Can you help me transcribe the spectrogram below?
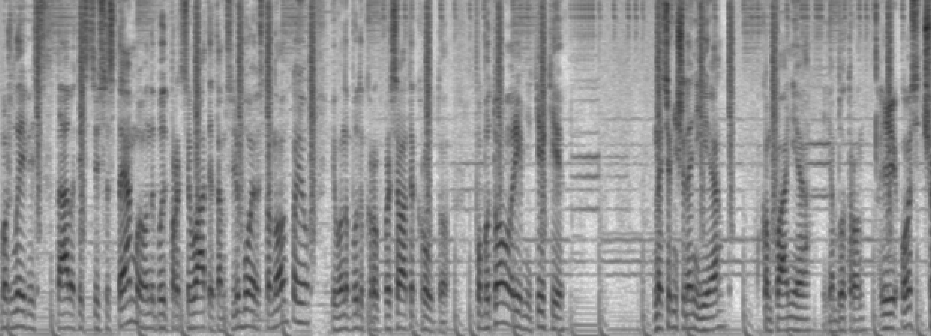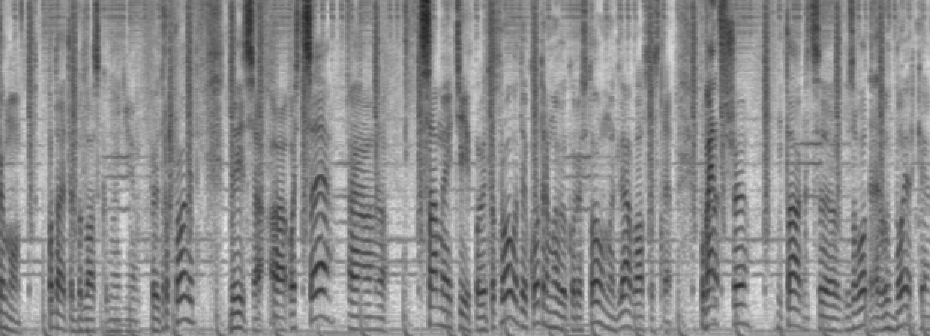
можливість ставити цю систему. Вони будуть працювати там з любою установкою, і будуть кру- працювати круто. В побутовому рівні тільки на сьогоднішній день є компанія Яблотрон. І ось чому. Подайте, будь ласка, мені повітропровід. Дивіться, е, ось це е, саме ті повітропроводи, котрі ми використовуємо для вал-систем. По-перше, так, це завод в Боярке.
